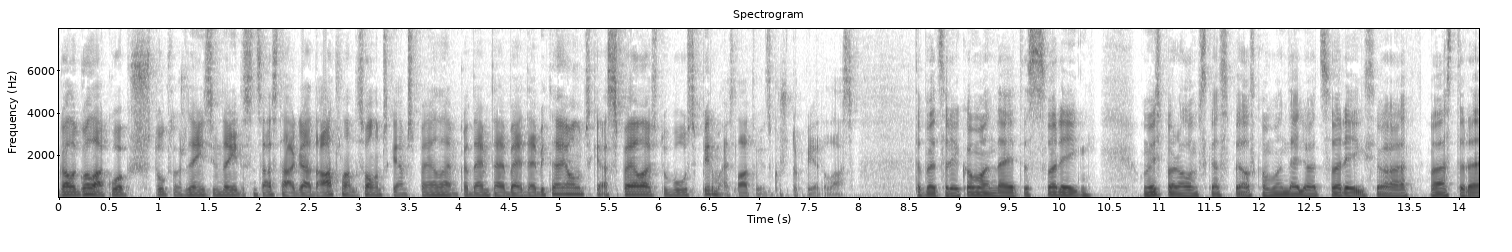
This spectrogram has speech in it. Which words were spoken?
Gala galā kopš 1998. gada Atlantas Olimpiskajām spēlēm, kad MTB debitēja Olimpiskajās spēlēs, tu būsi pirmais latviečs, kurš tur piedalās. Tāpēc arī komandai tas svarīgi. Un vispār Olimpiskās spēles komandai ļoti svarīgas, jo vēsturē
